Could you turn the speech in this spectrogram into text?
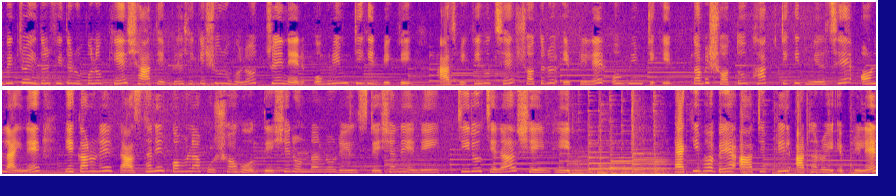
পবিত্র ঈদুল ফিতর উপলক্ষে সাত এপ্রিল থেকে শুরু হলো ট্রেনের অগ্রিম টিকিট বিক্রি। আজ বিক্রি হচ্ছে সতেরো এপ্রিলের অগ্রিম টিকিট। তবে শতভাগ টিকিট মিলছে অনলাইনে। এ কারণে রাজধানীর কমলাপুর সহ দেশের অন্যান্য রেল স্টেশনে নেই চিরচেনা সেই ভিড়। একইভাবে আট এপ্রিল, আঠারোই এপ্রিলের,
